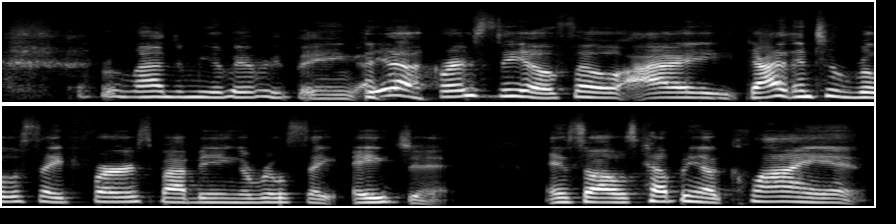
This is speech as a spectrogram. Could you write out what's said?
Reminded me of everything. Yeah, first deal. So I got into real estate first by being a real estate agent. And so I was helping a client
